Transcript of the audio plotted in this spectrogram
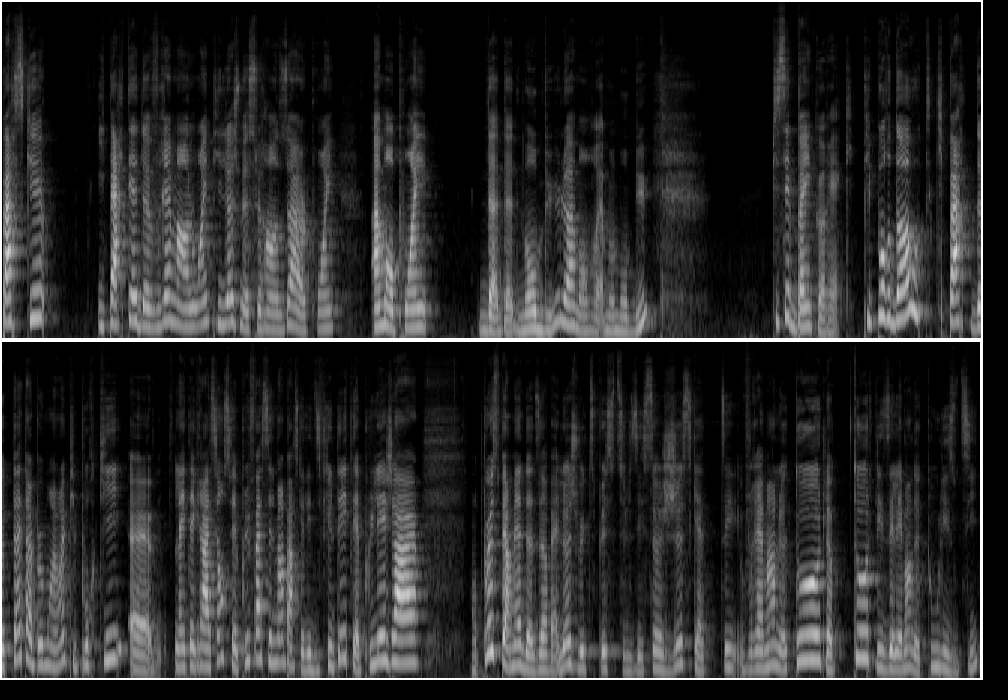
Parce que il partait de vraiment loin, puis là, je me suis rendue à un point, à mon point de, mon but, là, mon, but. Puis c'est bien correct. Puis pour d'autres qui partent de peut-être un peu moins loin, puis pour qui euh, l'intégration se fait plus facilement parce que les difficultés étaient plus légères, on peut se permettre de dire, ben là, je veux que tu puisses utiliser ça jusqu'à, vraiment le, le, tous les éléments de tous les outils.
